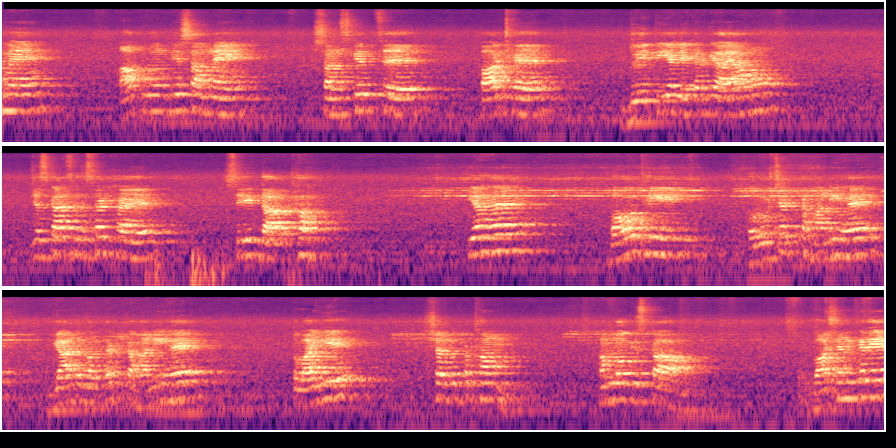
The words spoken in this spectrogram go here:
मैं आप लोगों के सामने संस्कृत से पाठ है, द्वितीय लेकर के आया हूँ, जिसका शीर्षक है सिद्धार्थ। यह है बहुत ही रोचक कहानी है, ज्ञानवर्धक कहानी है। तो आइए, सर्वप्रथम हम लोग इसका भाषण करें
